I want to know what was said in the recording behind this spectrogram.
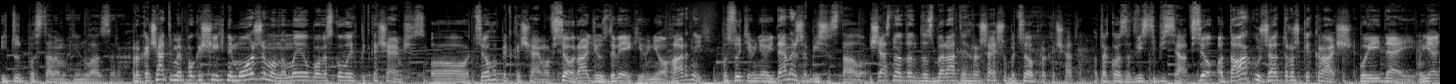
І тут поставимо грін лазера. Прокачати ми поки що їх не можемо, але ми обов'язково їх підкачаємо щас. О, цього підкачаємо. Все, радіус диви, який у нього гарний. По суті, в нього і демеджа більше стало. І зараз треба дозбирати грошей, щоб цього прокачати. Отако за 250. Все, отак уже трошки краще. По ідеї. Ну я,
